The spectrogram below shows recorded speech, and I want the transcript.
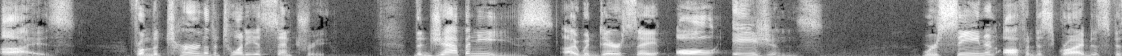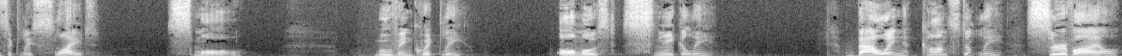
eyes, from the turn of the 20th century, the Japanese, I would dare say all Asians, were seen and often described as physically slight, small, moving quickly, almost sneakily, bowing constantly, servile,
